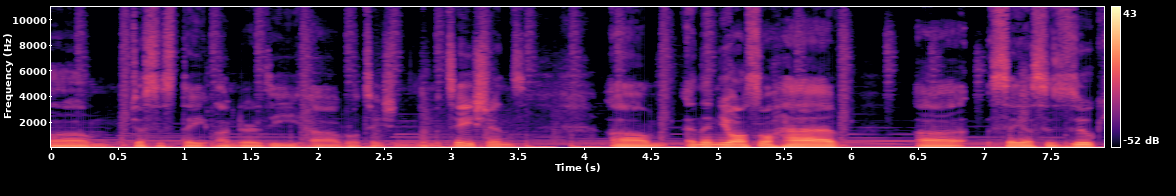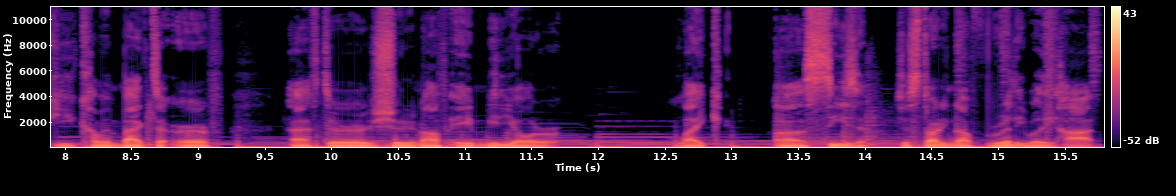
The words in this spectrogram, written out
um, just to stay under the uh, rotation limitations. Um, and then you also have uh, Seiya Suzuki coming back to Earth after shooting off a meteor like uh, season, just starting off really, really hot.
